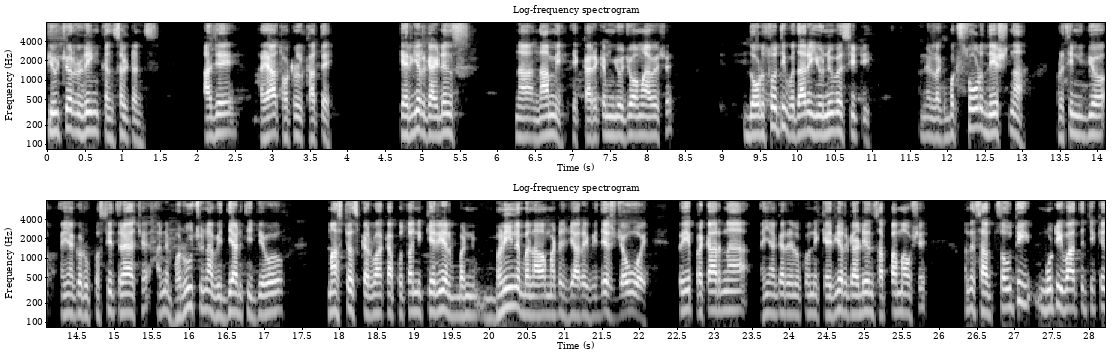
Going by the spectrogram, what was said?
ફ્યુચર લિંક કન્સલ્ટન્ટ્સ આજે હયાત હોટલ ખાતે કેરિયર ગાઈડન્સના નામે એક કાર્યક્રમ યોજવામાં આવ્યો છે. દોઢસોથી વધારે યુનિવર્સિટી અને લગભગ સોળ દેશના પ્રતિનિધિઓ અહીંયા આગળ ઉપસ્થિત રહ્યા છે અને ભરૂચના વિદ્યાર્થી જેઓ માસ્ટર્સ કરવા કાં પોતાની કેરિયર ભણીને બનાવવા માટે જ્યારે વિદેશ જવું હોય, તો એ પ્રકારના અહીંયા આગળ એ લોકોને કેરિયર ગાઈડન્સ આપવામાં આવશે. અને સૌથી મોટી વાત છે કે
